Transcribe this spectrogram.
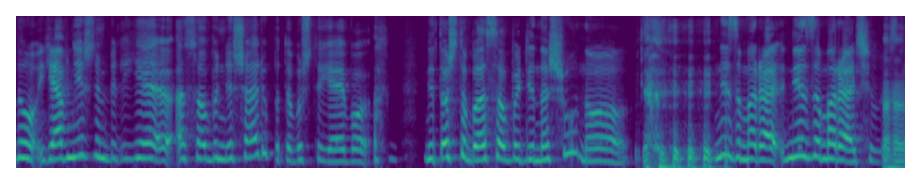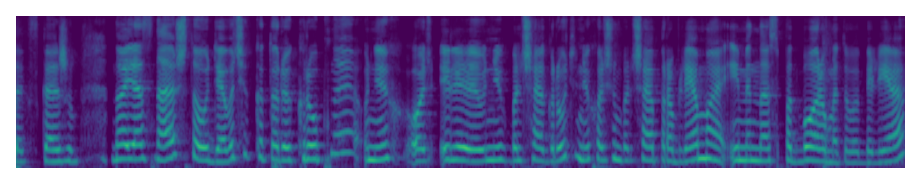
ну, я в нижнем белье особо не шарю, потому что я его не то чтобы особо не ношу, но не, замора... не заморачиваюсь, ага. так скажем. Но я знаю, что у девочек, которые крупные, у них или у них большая грудь, у них очень большая проблема именно с подбором этого белья.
